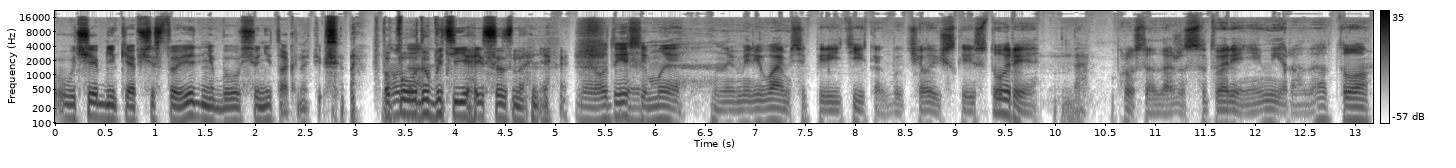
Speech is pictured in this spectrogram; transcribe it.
в учебнике обществоведения было все не так написано по ну, поводу да. бытия и сознания. Ну вот если мы намереваемся перейти как бы к человеческой истории, да. просто даже сотворения мира, да, то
